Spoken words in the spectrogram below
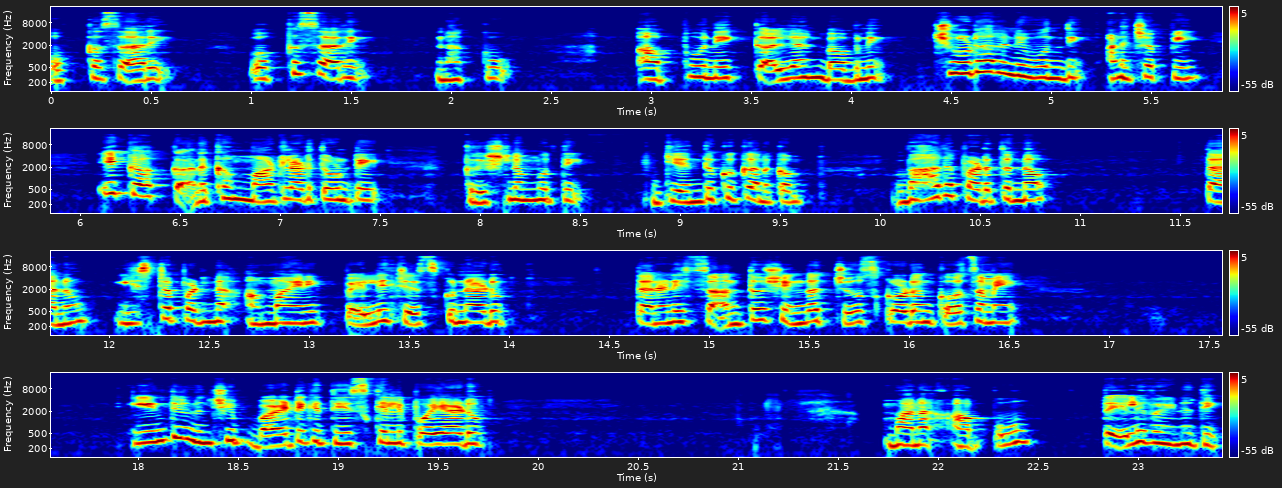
ఒక్కసారి ఒక్కసారి నాకు అప్పుని కళ్యాణ్ బాబుని చూడాలని ఉంది అని చెప్పి ఇక కనకం మాట్లాడుతుంటే కృష్ణమూర్తి ఎందుకు కనకం? బాధపడుతున్నావు. తను ఇష్టపడిన అమ్మాయిని పెళ్ళి చేసుకున్నాడు. తనని సంతోషంగా చూసుకోవడం కోసమే ఇంటి నుంచి బయటికి తీసుకెళ్ళిపోయాడు. మన అప్పు తెలివైనది.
